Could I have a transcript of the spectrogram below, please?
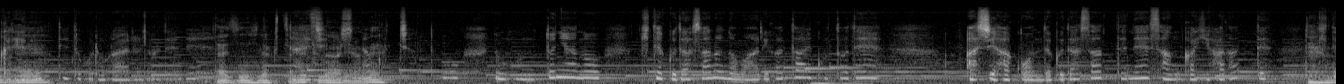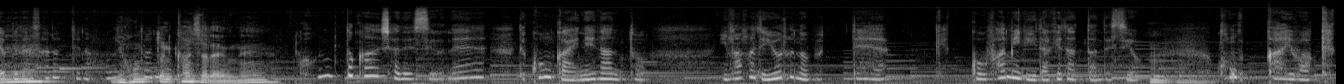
くれるねっていうところがあるのでね。大事にしなくちゃねつながにしなくりはね。ちゃとでも本当にあの来てくださるのはありがたいことで足運んでくださってね参加費払って来てくださるっていうのは本当に本当に感謝だよね。本当感謝ですよね。で今回ねなんと今まで夜の部って結構ファミリーだけだったんですよ。うん今回は結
